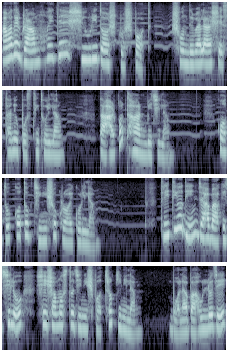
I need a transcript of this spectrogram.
আমাদের গ্রাম হইতে শিউরি দশ ক্রোশ পথ। সন্ধেবেলা সে স্থানে উপস্থিত হইলাম। তাহার পর ধান বেচিলাম। কতক কতক জিনিসও ক্রয় করিলাম। তৃতীয় দিন যাহা বাকি ছিল সেই সমস্ত জিনিসপত্র কিনিলাম। বলা বাহুল্য যে,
